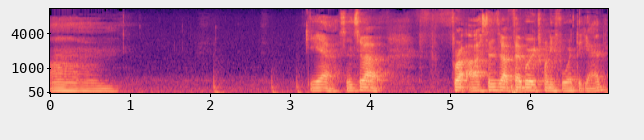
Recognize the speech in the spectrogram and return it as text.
um, yeah, since about, for, uh, since about February 24th again.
